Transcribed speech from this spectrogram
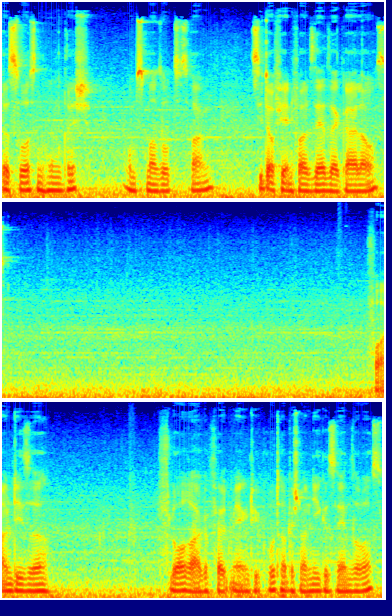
ressourcenhungrig, um es mal so zu sagen. Sieht auf jeden Fall sehr, sehr geil aus. Vor allem diese Flora gefällt mir irgendwie gut, habe ich noch nie gesehen sowas.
